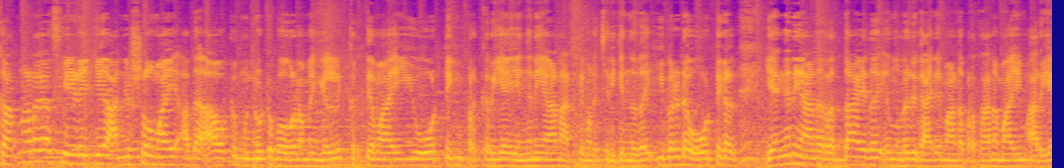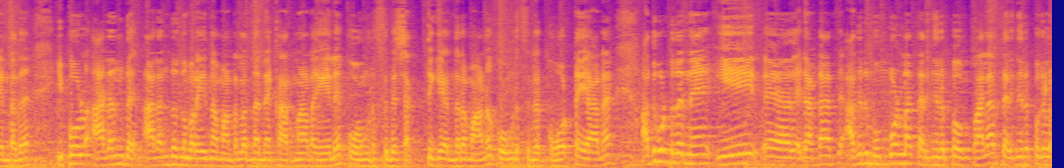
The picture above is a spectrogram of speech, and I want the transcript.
കർണാടക സിഐഡിക്ക് അന്വേഷണവുമായി അത് അവർക്ക് മുന്നോട്ട് പോകണമെങ്കിൽ കൃത്യമായി ഈ വോട്ടിംഗ് പ്രക്രിയ എങ്ങനെയാണ് അട്ടിമറിച്ചിരിക്കുന്നത് ഇവരുടെ വോട്ടുകൾ എങ്ങനെയാണ് റദ്ദായത് എന്നുള്ളൊരു കാര്യമാണ് പ്രധാനമായും അറിയേണ്ടത്. ഇപ്പോൾ അലന്ത് അലന്ത് എന്ന് പറയുന്ന മണ്ഡലം തന്നെ കർണാടകയിലെ കോൺഗ്രസിന്റെ ശക്തി കേന്ദ്രമാണ് കോൺഗ്രസിന്റെ കോട്ടയാണ്. അതുകൊണ്ട് തന്നെ ഈ രണ്ടായിരത്തി അതിനു മുമ്പുള്ള തെരഞ്ഞെടുപ്പും പല തെരഞ്ഞെടുപ്പുകൾ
